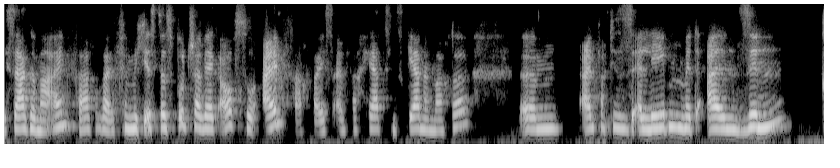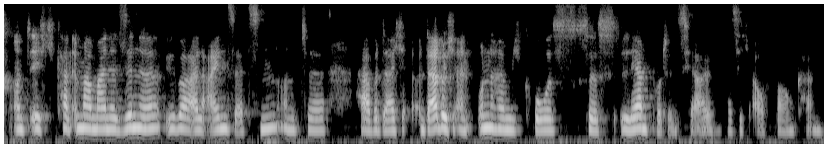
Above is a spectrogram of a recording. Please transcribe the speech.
ich sage mal einfach, weil für mich ist das Butcherwerk auch so einfach, weil ich es einfach herzens gerne mache. Ähm, einfach dieses Erleben mit allen Sinnen. Und ich kann immer meine Sinne überall einsetzen und äh, habe dadurch ein unheimlich großes Lernpotenzial, was ich aufbauen kann.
